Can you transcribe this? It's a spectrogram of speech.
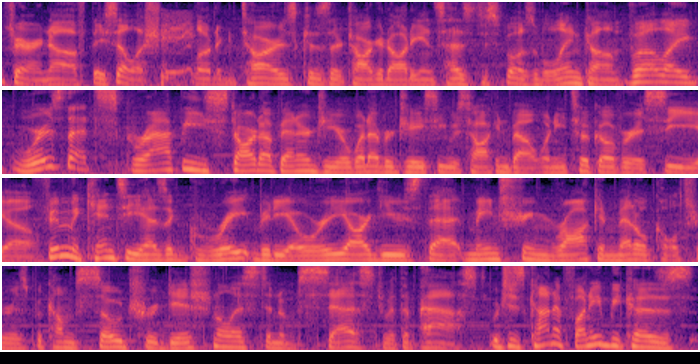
fair enough. They sell a shitload of guitars because their target audience has disposable income. But like, where's that scrappy startup energy or whatever JC was talking about when he took over as CEO? Finn McKenty has a great video where he argues that mainstream rock and metal culture has become so traditionalist and obsessed with the past, which is kind of funny because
